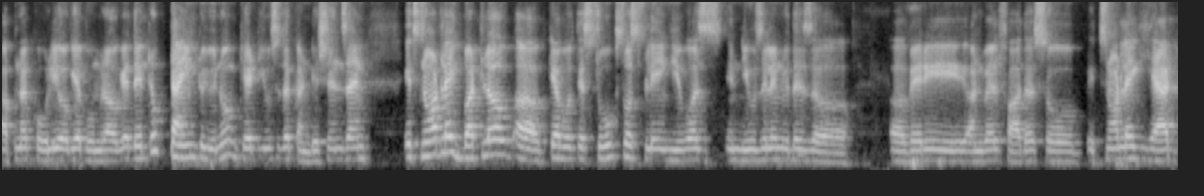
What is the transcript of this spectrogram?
अपना कोहली हो गया बुमराह हो गया time to you know get used to the conditions and it's not like Buttler, uh, क्या बोलते Stokes was playing. He was in New Zealand with his uh, uh, very unwell father, so it's not like he had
